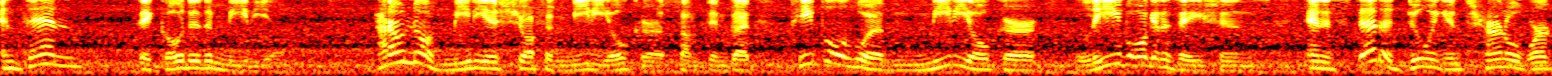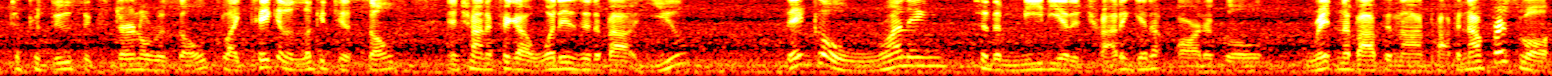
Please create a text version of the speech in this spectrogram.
And then they go to the media. I don't know if media is short for mediocre or something, but people who are mediocre leave organizations and instead of doing internal work to produce external results, like taking a look at yourself and trying to figure out what is it about you, they go running to the media to try to get an article written about the nonprofit. Now, first of all,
